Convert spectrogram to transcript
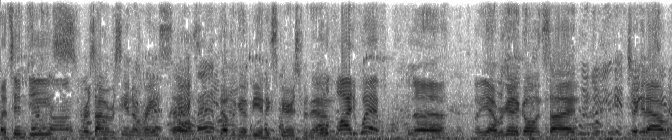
attendees. First time ever seeing a race, so definitely going to be an experience for them. Wide web. But yeah, we're to go inside, check it out. We're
